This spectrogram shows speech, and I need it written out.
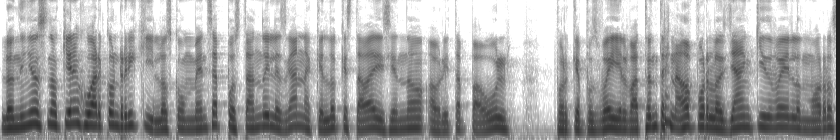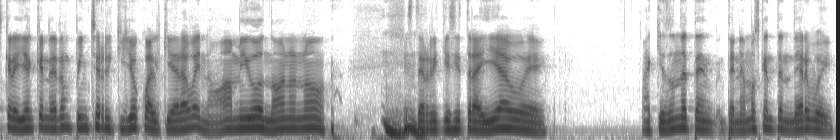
los niños no quieren jugar con Ricky. Los convence apostando y les gana. Que es lo que estaba diciendo ahorita Paul. Porque, pues, güey, el vato entrenado por los Yankees, güey. Los morros creían que era un pinche riquillo cualquiera, güey. No, amigos, no, no, no. Este Ricky sí traía, güey. Aquí es donde ten- tenemos que entender, güey.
